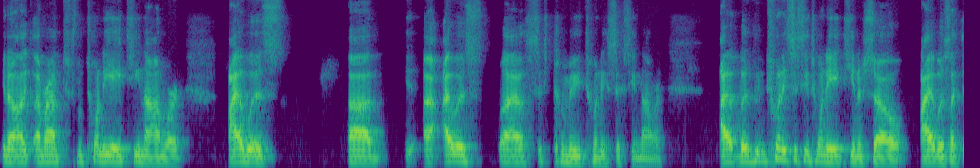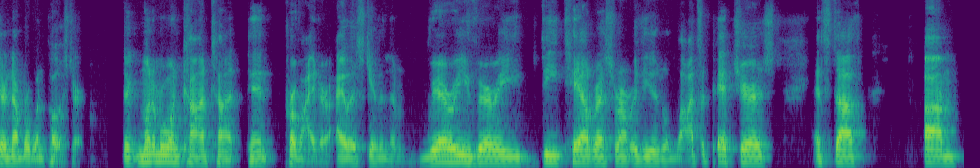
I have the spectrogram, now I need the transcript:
you know, like around from 2018 onward, I was, um, I was, well, I was six, maybe 2016 onward. I, but in 2016, 2018 or so, I was like their number one poster, their number one content provider. I was giving them very, very detailed restaurant reviews with lots of pictures and stuff. Um,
